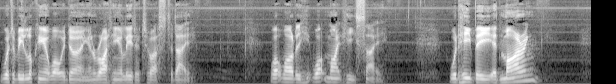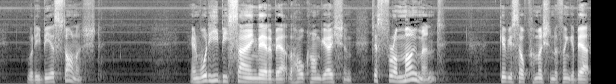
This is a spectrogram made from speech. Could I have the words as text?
were to be looking at what we're doing and writing a letter to us today. What might he, what might he say? Would he be admiring? Would he be astonished? And would he be saying that about the whole congregation? Just for a moment, give yourself permission to think about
